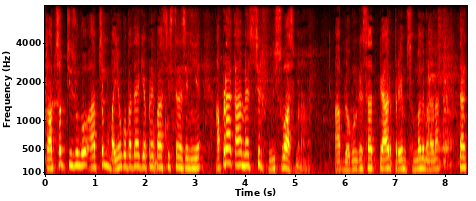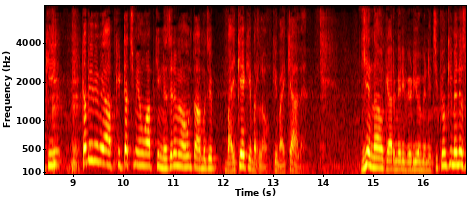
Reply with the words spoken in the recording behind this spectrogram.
तो आप सब चीज़ों को, आप सब भाइयों को पता है कि अपने पास इस तरह से नहीं है। अपना काम है सिर्फ़ विश्वास बनाना। आप लोगों के साथ प्यार, प्रेम, संबंध बनाना, ताकि कभी भी मैं आपकी टच में हूँ, आपकी नज़र में आऊँ तो आप मुझे भाई के के बतलाओ कि भाई क्या हाल है। ये ना हो कि यार मेरी वीडियो में नीचे, क्योंकि मैंने उस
